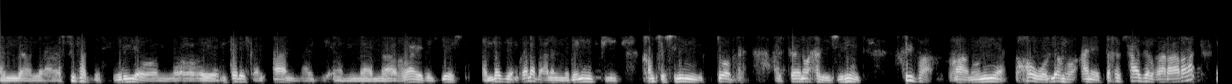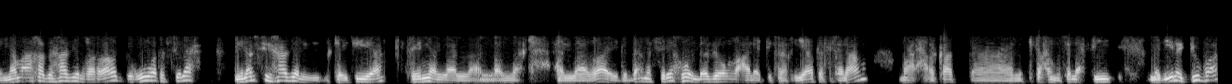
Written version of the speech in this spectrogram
الصفة الدستورية ويمتلك الآن غاية الجيش الذي انقلب على المدنيين في 25 أكتوبر 2021 صفة قانونية تخول له أن يتخذ هذه القرارات؟ إنما أخذ هذه القرارات بقوة السلاح بنفس هذه الكيفية فإن الغائد الدعم السريع هو الذي وقع على اتفاقيات السلام مع حركات الاتفاق المسلح في مدينة جوبا.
